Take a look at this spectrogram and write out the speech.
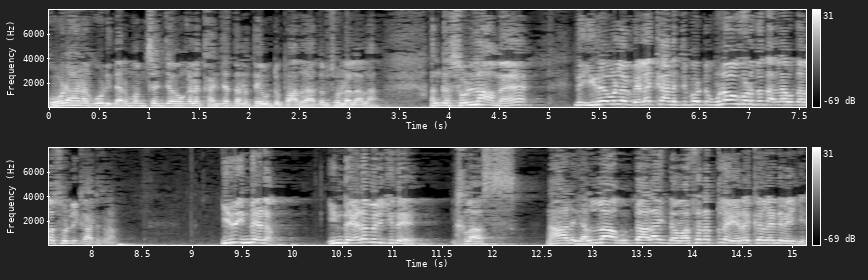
கோடான கோடி தர்மம் செஞ்சவங்களை கஞ்சத்தனத்தை விட்டு பாதுகாத்துன்னு சொல்லல அங்க சொல்லாம இந்த இரவுல விளக்கு அணைச்சு போட்டு உணவு கொடுத்தது அல்லாஹ் தாலா சொல்லி காட்டுகிறான். இது இந்த இடம். இந்த இடம் இருக்குது. இஹ்லாஸ். நாளை அல்லாஹ் இந்த வசனத்துல இறக்கலன்னு வைங்க.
